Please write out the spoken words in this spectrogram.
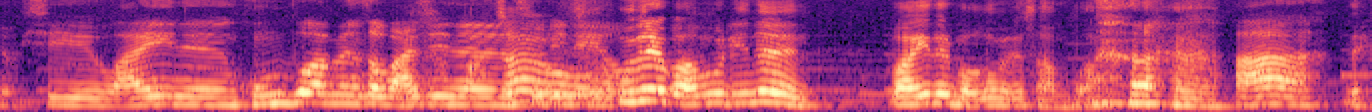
역시 와인은 공부하면서 마시는 술이네요. 오늘 마무리는 와인을 먹으면서 한번 아, 네.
